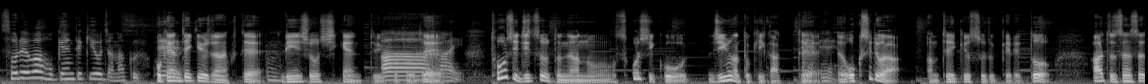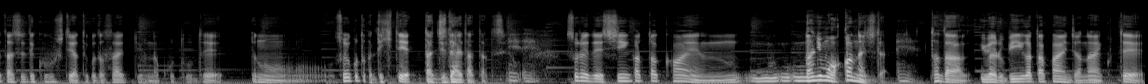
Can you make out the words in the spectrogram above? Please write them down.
それは保険適用じゃなくて？保険適用じゃなくて、臨床試験ということで、はい、当時実を言うとねあの少しこう自由な時があって、ええ、お薬はあの提供するけれどあと先生たちで工夫してやってくださいっていうふうなことであのそういうことができてた時代だったんですよ。え、それで C 型肝炎何も分かんない時代、ただいわゆる B 型肝炎じゃなくて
